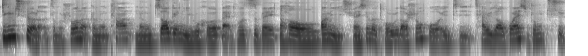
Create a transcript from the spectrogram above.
精确了。怎么说呢？可能它能教给你如何摆脱自卑，然后帮你全心的投入到生活以及参与到关系中去。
